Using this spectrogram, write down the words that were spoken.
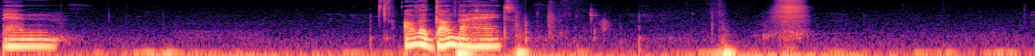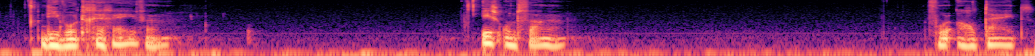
En alle dankbaarheid die wordt gegeven, is ontvangen. Voor altijd.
